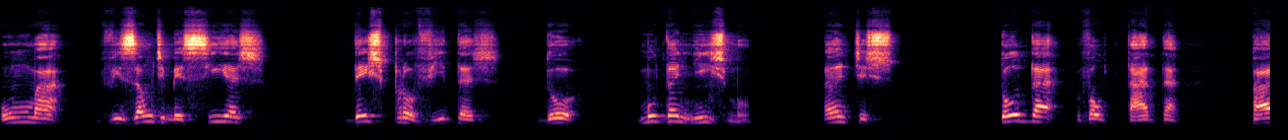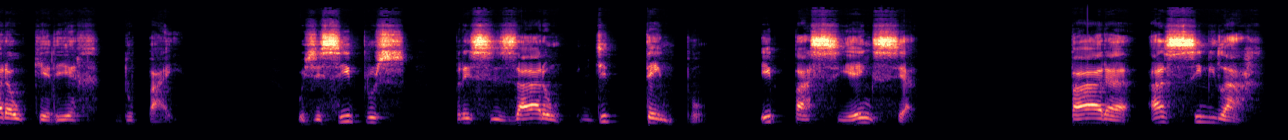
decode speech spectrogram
uma visão de Messias desprovidas do mudanismo, antes toda voltada para o querer do Pai. Os discípulos precisaram de tempo e paciência para assimilar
